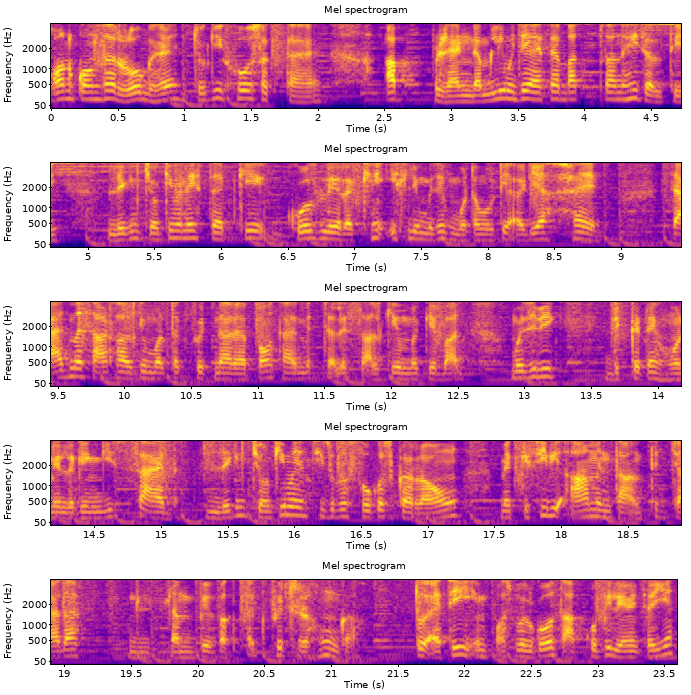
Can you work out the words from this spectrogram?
कौन कौन सा रोग है जो कि हो सकता है? अब रैंडमली मुझे ऐसा बात पता नहीं चलती, लेकिन क्योंकि मैंने इस टाइप के गोल्स ले रखे हैं, इसलिए मुझे मोटा मोटी आइडिया है। शायद मैं साठ साल की उम्र तक फिट ना रह पाऊँ, शायद मैं चालीस साल की उम्र के बाद मुझे भी दिक्कतें होने लगेंगी, शायद। लेकिन क्योंकि मैं इन चीज़ों पर फोकस कर रहा हूँ, मैं किसी भी आम इंसान से ज़्यादा लंबे वक्त तक फिट रहूँगा। तो ऐसे ही इम्पॉसिबल गोल्स आपको भी लेने चाहिए,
